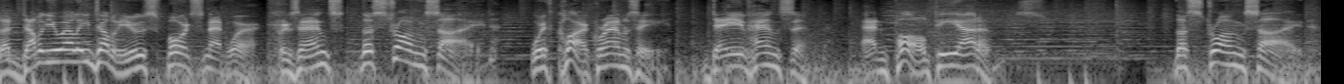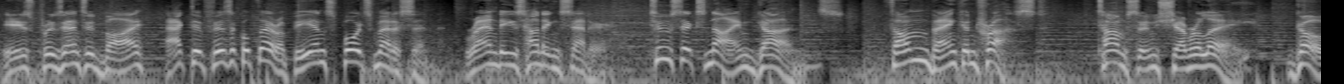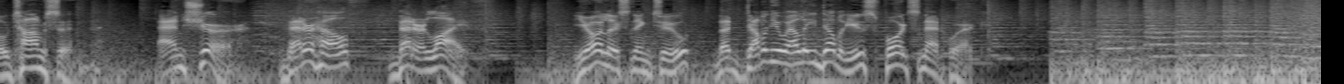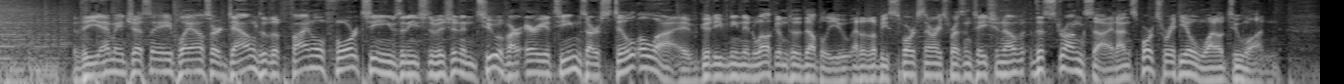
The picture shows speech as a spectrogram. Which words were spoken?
The WLEW Sports Network presents The Strong Side with Clark Ramsey, Dave Hanson, and Paul P. Adams. The Strong Side is presented by Active Physical Therapy and Sports Medicine, Randy's Hunting Center, 269 Guns, Thumb Bank and Trust, Thompson Chevrolet, Go Thompson, and Scheurer, better health, better life. You're listening to the WLEW Sports Network. The MHSAA playoffs are down to the final four teams in each division, and two of our area teams are still alive. Good evening and welcome to the WLEW Sports Network's presentation of The Strong Side on Sports Radio 1021.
